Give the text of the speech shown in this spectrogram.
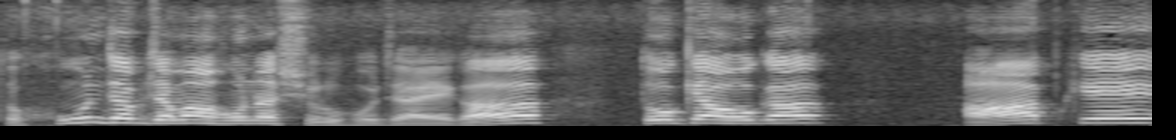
तो खून जब जमा होना शुरू हो जाएगा तो क्या होगा? आपके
